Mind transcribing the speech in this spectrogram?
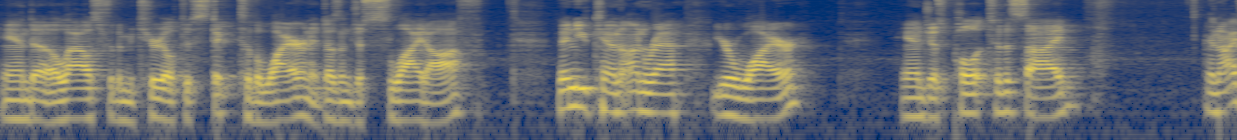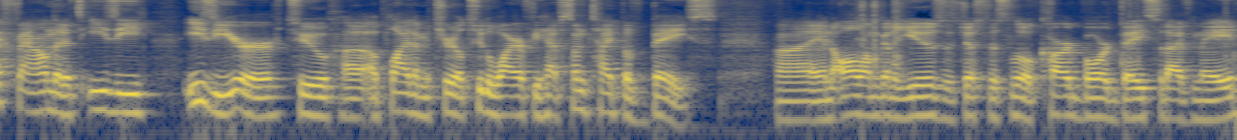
and uh, allows for the material to stick to the wire and it doesn't just slide off. Then you can unwrap your wire and just pull it to the side. And I found that it's easy, easier to uh, apply the material to the wire if you have some type of base. Uh, and all I'm going to use is just this little cardboard base that I've made.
